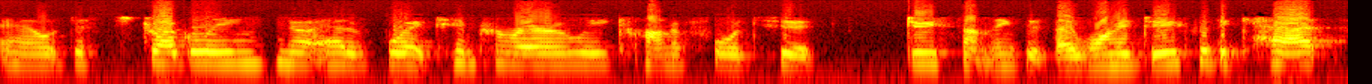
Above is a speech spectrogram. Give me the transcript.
or just struggling, you know, out of work temporarily, can't afford to do something that they want to do for the cat,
